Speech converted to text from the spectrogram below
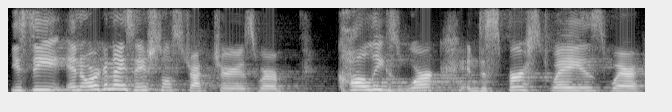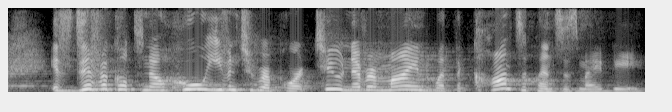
You see, in organizational structures where colleagues work in dispersed ways, where it's difficult to know who even to report to, never mind what the consequences might be,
